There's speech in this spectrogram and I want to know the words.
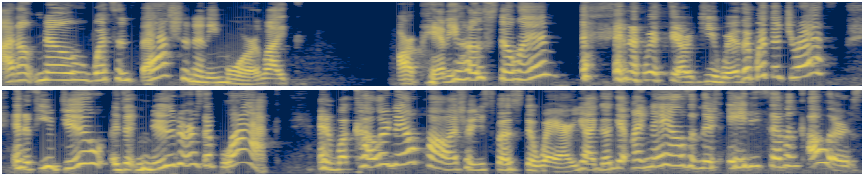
I don't know what's in fashion anymore. Like, are pantyhose still in? and do you wear them with a dress? And if you do, is it nude or is it black? And what color nail polish are you supposed to wear? Yeah, I go get my nails and there's 87 colors.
